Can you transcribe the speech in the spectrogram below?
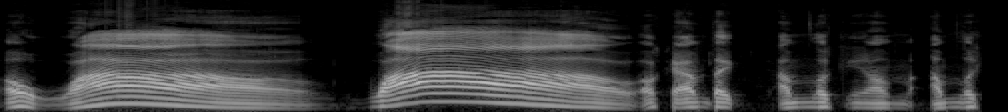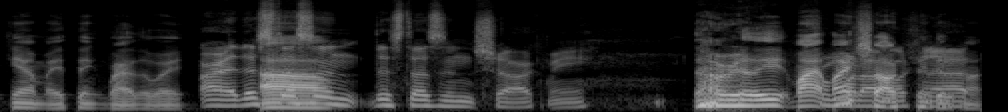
oh wow, wow. Okay, I'm like, I'm looking on, I'm looking at my thing. By the way, All right, this Um, doesn't this doesn't shock me. oh really? My From my what I'm shocked me. looking did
